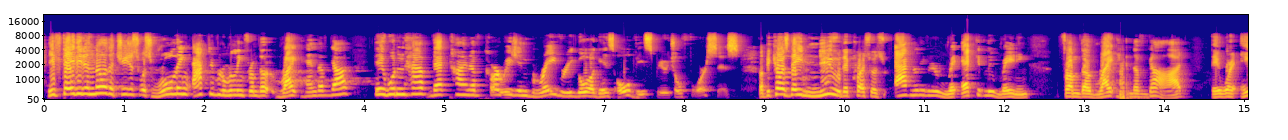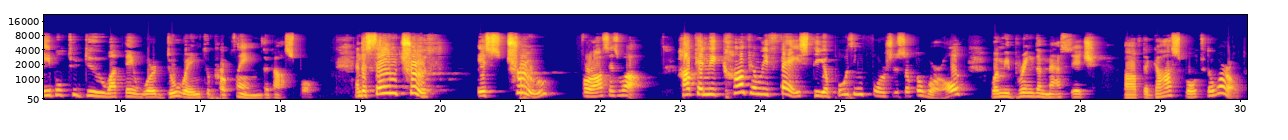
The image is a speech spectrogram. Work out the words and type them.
If they didn't know that Jesus was ruling, actively ruling from the right hand of God, they wouldn't have that kind of courage and bravery go against all these spiritual forces. But because they knew that Christ was actively, actively reigning from the right hand of God, they were able to do what they were doing to proclaim the gospel. And the same truth is true for us as well. How can we confidently face the opposing forces of the world when we bring the message of the gospel to the world?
